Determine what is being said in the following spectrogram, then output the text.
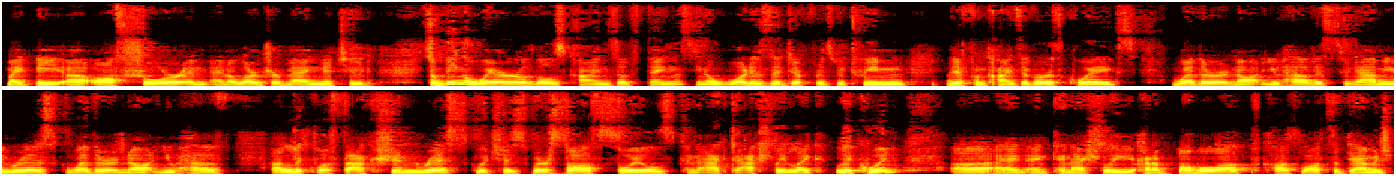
might be uh, offshore and, and a larger magnitude. So being aware of those kinds of things, you know, what is the difference between different kinds of earthquakes, whether or not you have a tsunami risk, whether or not you have a liquefaction risk, which is where soft soils can act actually like liquid uh, and, and can actually kind of bubble up, cause lots of damage.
